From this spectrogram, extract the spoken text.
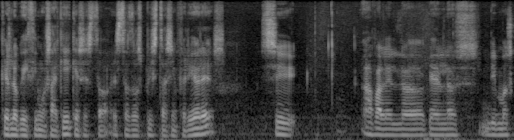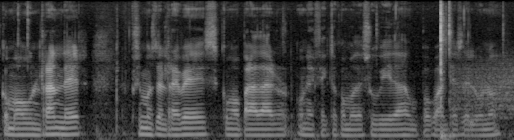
qué es lo que hicimos aquí, que es esto, estas dos pistas inferiores. Sí, ah vale, lo que los dimos como un render, pusimos del revés como para dar un efecto como de subida un poco antes del 1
